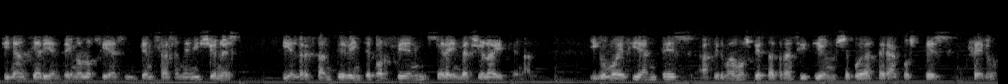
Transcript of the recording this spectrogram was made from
financiaría en tecnologías intensas en emisiones, y el restante 20% será inversión adicional. Y como decía antes, afirmamos que esta transición se puede hacer a costes cero,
